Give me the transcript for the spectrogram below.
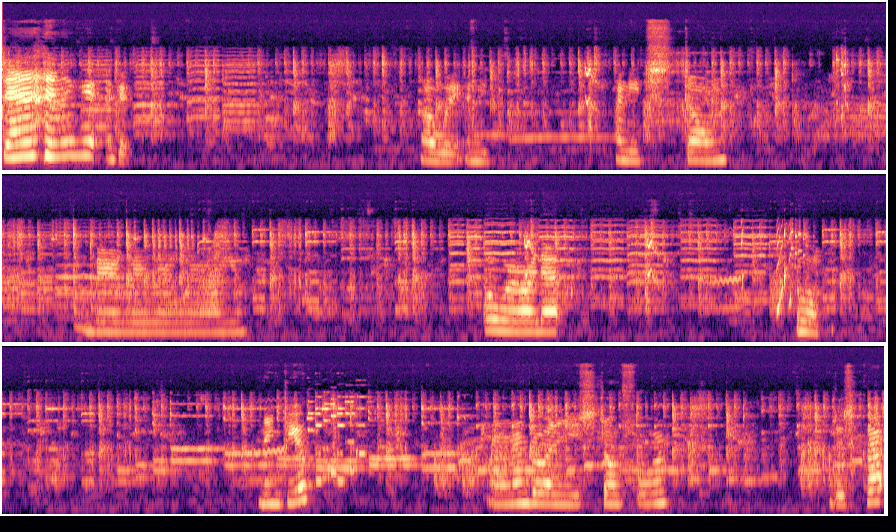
Dang it. Okay. Oh wait, I need I need stone. Where where where where are you? Oh where are that? Oh. Thank you. I remember what I need stone for. This cut.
